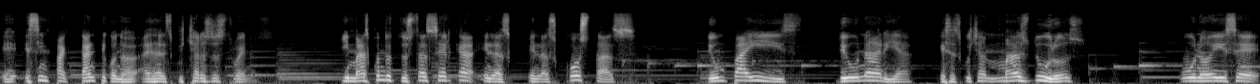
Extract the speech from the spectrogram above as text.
eh, es impactante cuando al escuchar esos truenos. Y más cuando tú estás cerca en las, en las costas de un país, de un área, que se escuchan más duros, uno dice,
